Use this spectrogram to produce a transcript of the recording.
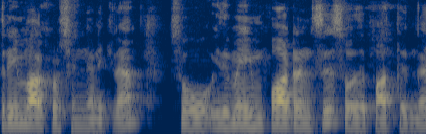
த்ரீ மார்க் கொஸ்டின் நினைக்கிறேன். ஸோ இதுவுமே இம்பார்ட்டன்ஸு ஸோ அதை பார்த்துங்க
